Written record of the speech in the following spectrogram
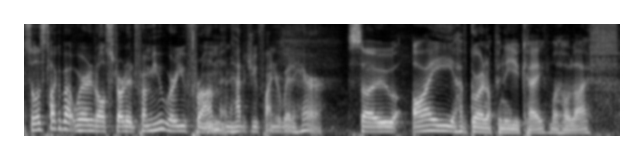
So let's talk about where it all started from you. Where are you Mm. from, and how did you find your way to hair? So I have grown up in the UK my whole life,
